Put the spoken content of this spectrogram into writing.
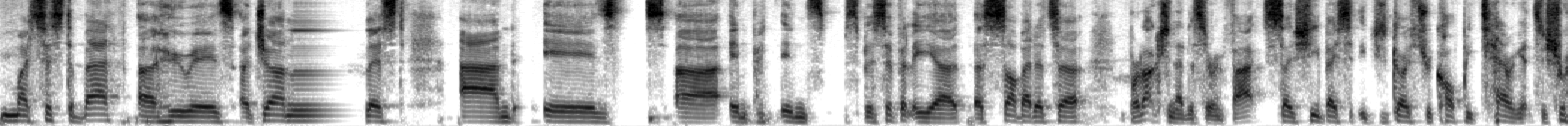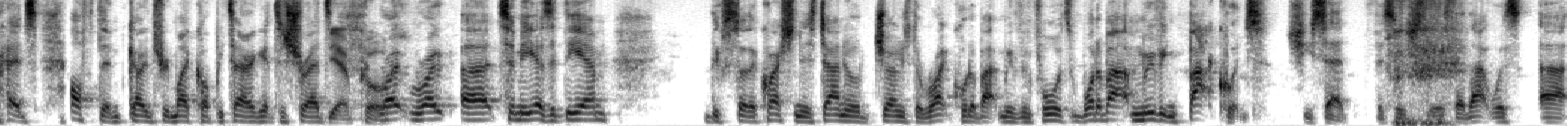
my sister Beth, uh, who is a journalist and is uh, in, in, specifically a, a sub editor, production editor, in fact. So she basically just goes through copy, tearing it to shreds, often going through my copy, tearing it to shreds. Yeah, of course. Wrote, wrote uh, to me as a DM so the question is Daniel Jones the right quarterback moving forwards? What about moving backwards? She said facetiously. so that was, uh,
